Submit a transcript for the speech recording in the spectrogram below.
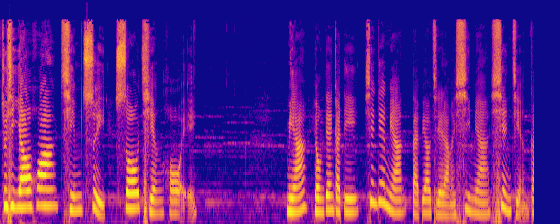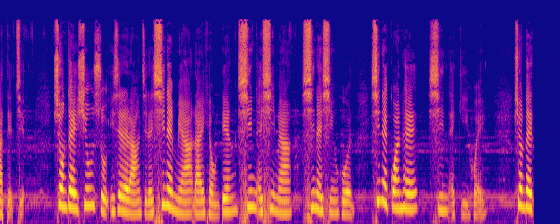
就是耶和华亲嘴所称呼的。名上天家己，圣经名代表一个人的性命、性情、甲特质。上帝赏赐以色列人一个新的名，来象征新的性命、新的身份、新的关系、新的机会。上帝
